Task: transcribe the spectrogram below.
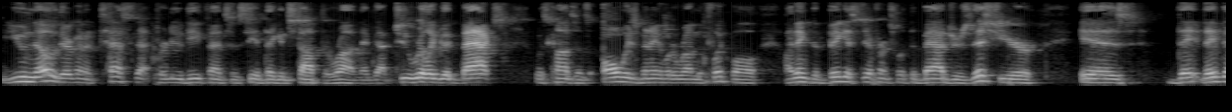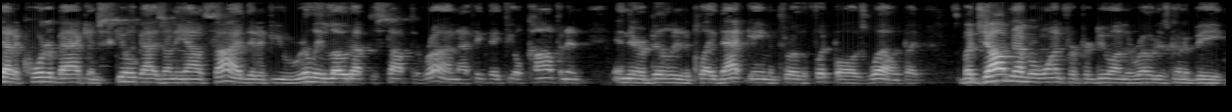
you know they're going to test that Purdue defense and see if they can stop the run. They've got two really good backs. Wisconsin's always been able to run the football. I think the biggest difference with the Badgers this year is they, they've got a quarterback and skill guys on the outside that if you really load up to stop the run, I think they feel confident in their ability to play that game and throw the football as well. But but job number one for Purdue on the road is going to be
